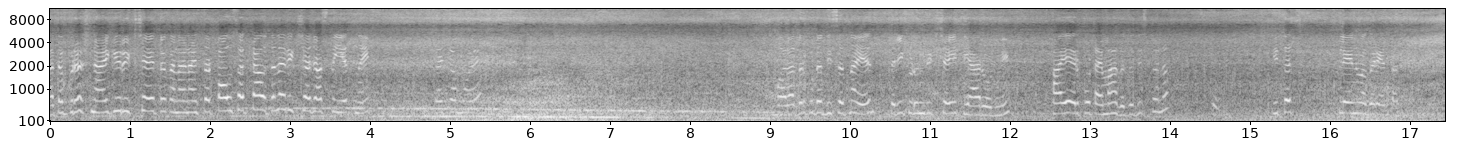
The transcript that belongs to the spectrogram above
आता प्रश्न आहे की रिक्षा येतो का नाही? तर पावसात काय होतं ना रिक्षा जास्त येत नाही. त्याच्यामुळे मला तर कुठं दिसत नाही तर इकडून रिक्षा येते ह्या रोडने. हा एअरपोर्ट आहे. मागं दिसतो ना तो. इथंच प्लेन वगैरे येतात.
